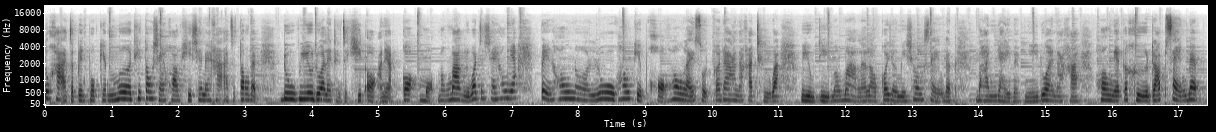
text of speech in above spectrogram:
ลูกค้าอาจจะเป็นโปรแกรมเมอร์ที่ต้องใช้ความคิดใช่ไหมคะ อาจจะต้องแบบดูวิวดูอะไรถึงจะคิดออกอันเนี้ยก็เหมาะมากๆ หรือว่าจะใช้ห้องนี้เป็นห้ององนอนลูก ห้องเก็บของห้องไลฟ์สดก็ได้นะคะ ถือว่าวิวดีมากๆ แล้วเราก็ยังมีช่องแสงแบบบานใหญ่แบบนี้ด้วยนะคะ ห้องนี้ก็คือรับแสงแบบเ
